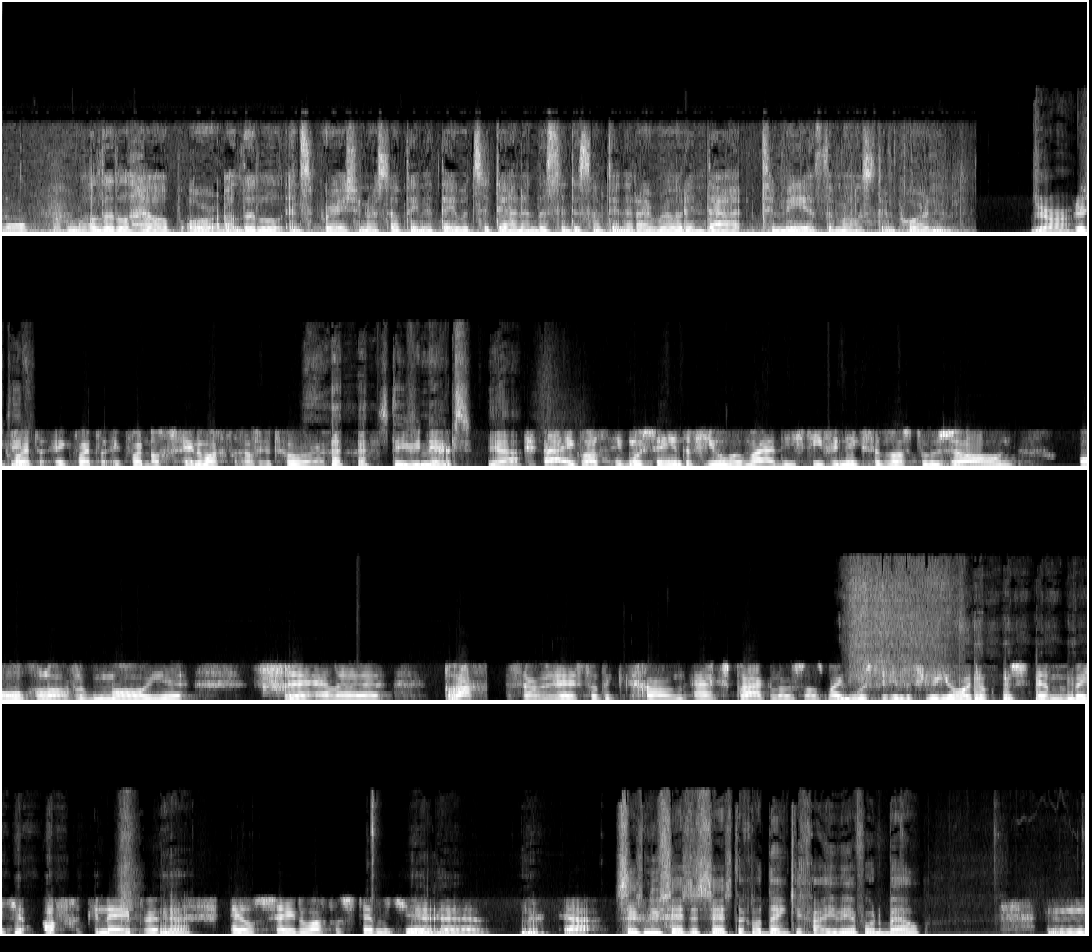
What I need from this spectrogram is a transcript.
a little help or a little inspiration or something that they would sit down and listen to something that I wrote. And that, to me, is the most important. Ja, ik word, ik, word, ik word nog zenuwachtig als ik het hoor. Stevie Nicks, ja. Ja, ik, was, ik moest ze interviewen, maar die Stevie Nicks, dat was toen zo'n ongelooflijk mooie, frele, prachtige zangeres dat ik gewoon eigenlijk sprakeloos was. Maar ik moest de interviewen. Je hoort ook mijn stem een beetje afgeknepen. Ja. Heel zenuwachtig stemmetje. Ja, ja. Uh, ja. Ze is nu 66. Wat denk je? Ga je weer voor de bel?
